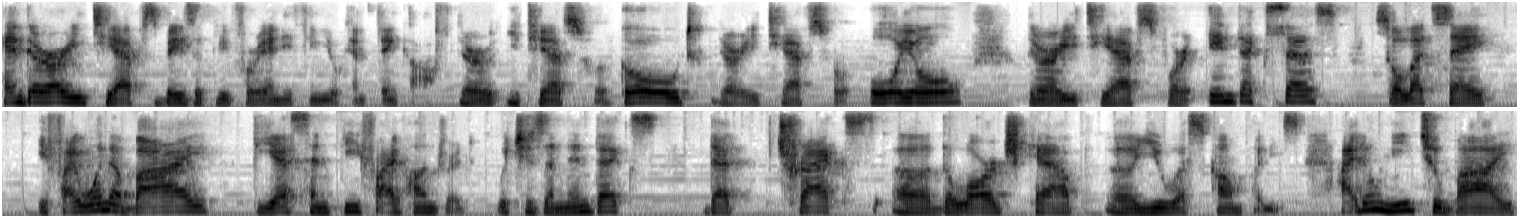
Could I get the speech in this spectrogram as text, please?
And there are ETFs basically for anything you can think of. There are ETFs for gold, there are ETFs for oil, there are ETFs for indexes. So let's say if I want to buy the S&P 500, which is an index that tracks uh, the large cap uh, US companies. I don't need to buy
